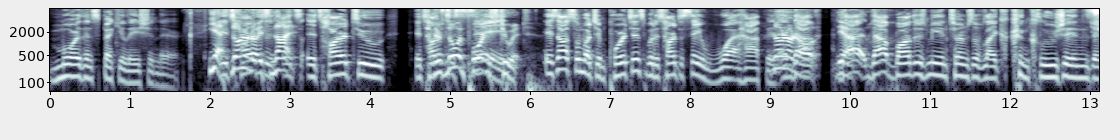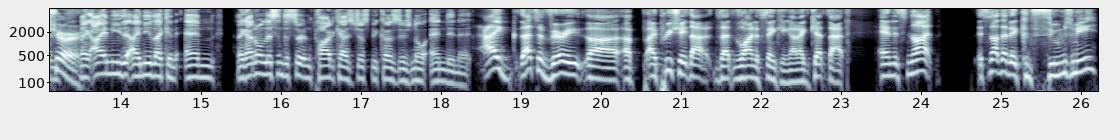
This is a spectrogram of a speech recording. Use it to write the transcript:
more than speculation there. Yes, no, no, hard no. It's to- not. It's, it's hard to. It's hard. there's no importance say. to it. It's not so much importance, but it's hard to say what happened. No, And no, no. that- Yeah. that, that bothers me in terms of like conclusions. And, Sure. Like I need, I need like an end. Like I don't listen to certain podcasts just because there's no end in it. I that's a very uh, uh, I appreciate that that line of thinking, and I get that. And it's not it's not that it consumes me.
